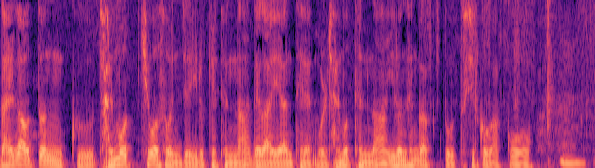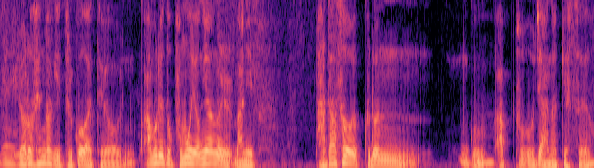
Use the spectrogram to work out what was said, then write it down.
내가 어떤 그 잘못 키워서 이제 이렇게 됐나? 내가 얘한테 뭘 잘못했나? 이런 생각도 드실 것 같고. 음, 예. 여러 생각이 들 것 같아요. 아무래도 부모 영향을 많이 받아서 그런 그 음. 아프지 않았겠어요?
